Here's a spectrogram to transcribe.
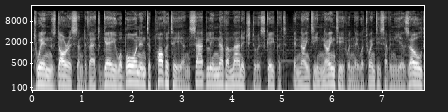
Twins Doris and Yvette Gay were born into poverty and sadly never managed to escape it. In 1990, when they were 27 years old,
